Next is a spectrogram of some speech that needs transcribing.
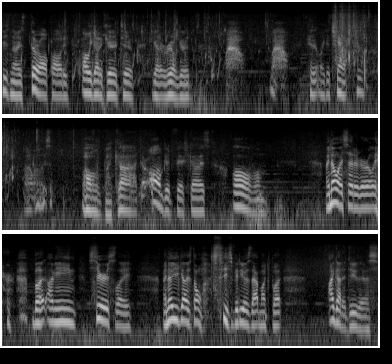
He's nice. They're all quality. Oh, he got it good too. He got it real good. Wow, wow. Hit it like a champ too. I don't want to lose it. Oh my God, they're all good fish, guys. All of them. I know I said it earlier, but I mean seriously. I know you guys don't watch these videos that much, but I got to do this.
